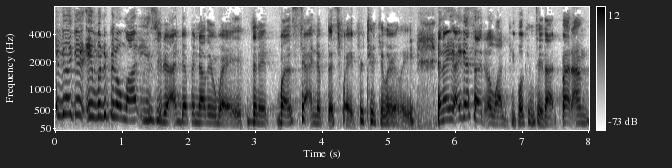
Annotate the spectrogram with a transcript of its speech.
I feel like it, it, would have been a lot easier to end up another way than it was to end up this way, particularly. And I, I guess that a lot of people can say that, but um,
